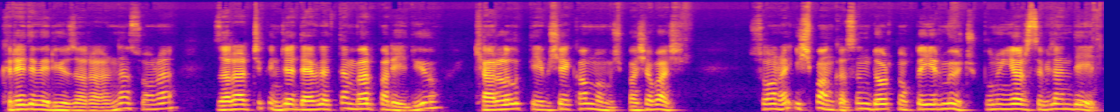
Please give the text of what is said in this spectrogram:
Kredi veriyor zararına. Sonra zarar çıkınca devletten ver parayı diyor. Karlılık diye bir şey kalmamış. Başa baş. Sonra İş Bankası'nın 4.23. Bunun yarısı bilen değil.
